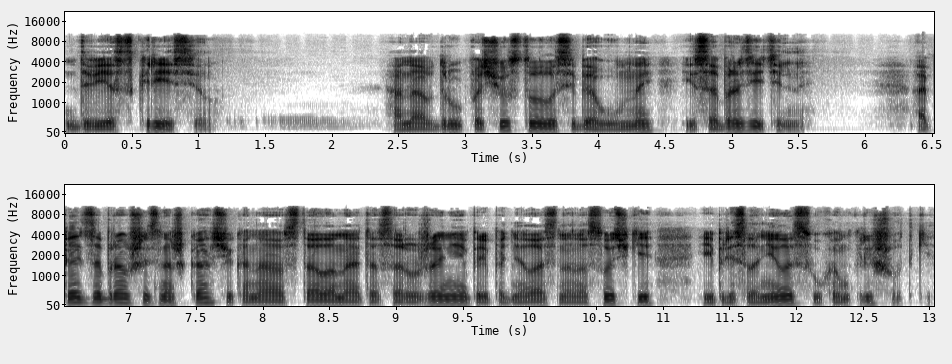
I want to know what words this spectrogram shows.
две с кресел. Она вдруг почувствовала себя умной и сообразительной. Опять забравшись на шкафчик, она встала на это сооружение, приподнялась на носочки и прислонилась ухом к решетке.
